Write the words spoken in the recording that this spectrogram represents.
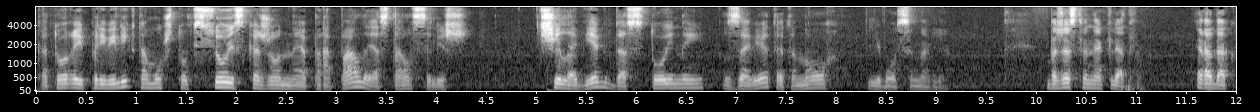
которые привели к тому, что все искаженное пропало и остался лишь человек, достойный завет, это Нох, его сыновья. Божественная клятва. Радак.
